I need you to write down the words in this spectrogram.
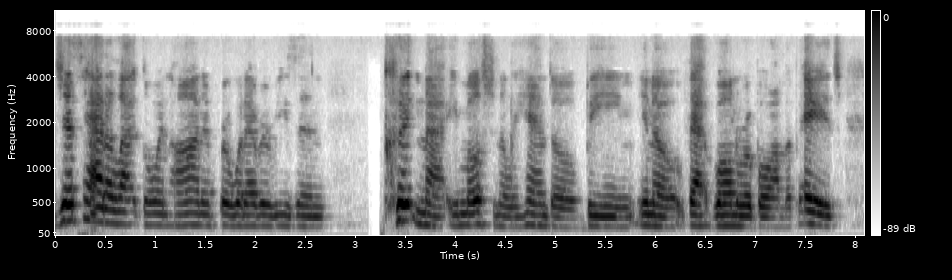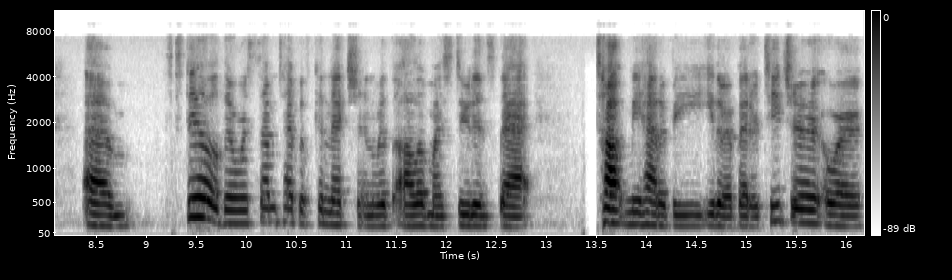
just had a lot going on, and for whatever reason could not emotionally handle being, you know, that vulnerable on the page. Um, still, there was some type of connection with all of my students that taught me how to be either a better teacher or,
